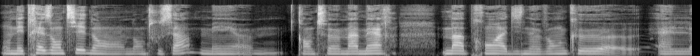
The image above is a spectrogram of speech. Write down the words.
on est très entier dans, tout ça, mais euh, quand euh, ma mère m'apprend à 19 ans que elle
